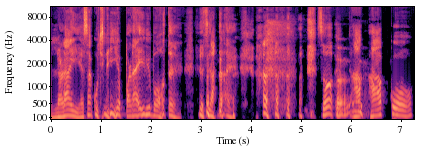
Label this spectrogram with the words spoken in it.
लड़ाई ऐसा कुछ नहीं है पढ़ाई भी बहुत है ज़्यादा है। सो so, आपको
